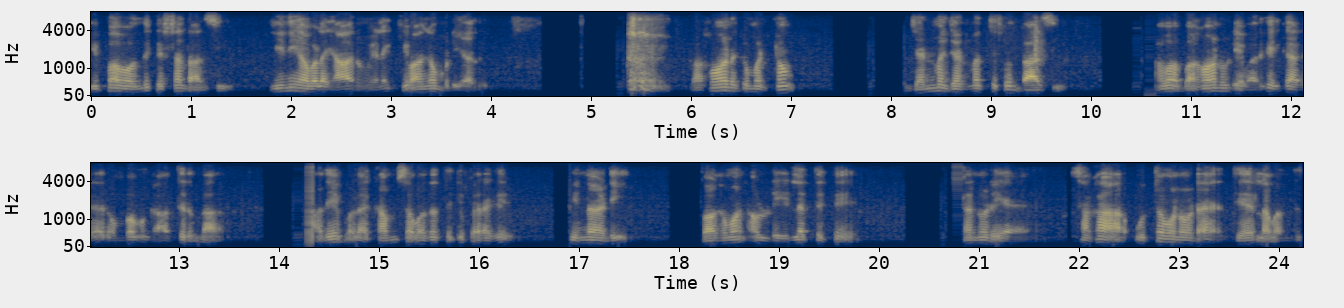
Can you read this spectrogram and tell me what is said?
இப்போ அவ வந்து கிருஷ்ணதாசி. இனி அவளை யாரும் விலைக்கு வாங்க முடியாது. பகவானுக்கு மட்டும் ஜென்ம ஜென்மத்துக்கும் தாசி. அவ பகவானுடைய வருகைக்காக ரொம்பவும் காத்திருந்தா. அதே போல கம்ச வதத்துக்கு பிறகு பின்னாடி பகவான் அவளுடைய இல்லத்துக்கு தன்னுடைய சகா உத்தவனோட தேர்ல வந்து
